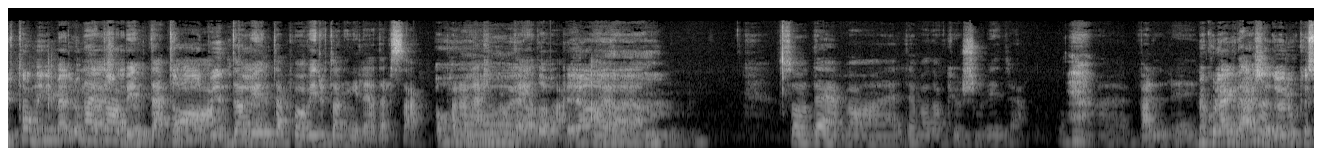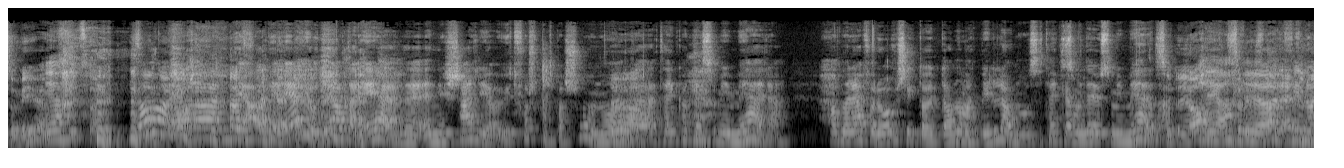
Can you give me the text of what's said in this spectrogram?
utdanning imellom Nei, der? da begynte jeg på, Da da begynte, begynte jeg på videreutdanning i ledelse. Oh, parallelt med at jeg ja, jobba der. Ja, ja, ja. Mm. Så det var, det var da kursen videre. Veldig Men hvor lenge det her skjer? Du har rukket så mye. Ja. liksom. Ja, det, er- det er jo det at jeg er en, en nysgjerrig og utforskende person. Og Ja. jeg tenker at det er så mye mer. At når jeg får oversikt og danner meg et bilde av noe, så tenker jeg men det er jo så mye mer Så der. det, ja, Ja, så det ja. enda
